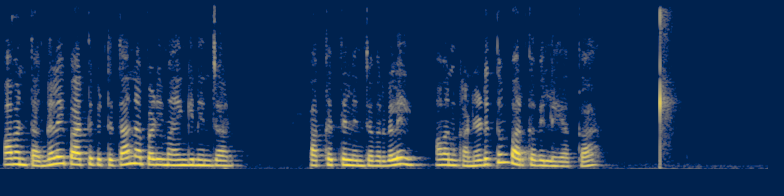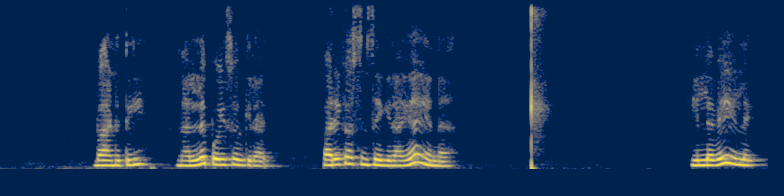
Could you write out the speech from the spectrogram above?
அவன் தங்களை பார்த்துவிட்டுத்தான் அப்படி மயங்கி நின்றான். பக்கத்தில் நின்றவர்களை அவன் கண்ணெடுத்தும் பார்க்கவில்லை அக்கா. வானதி நல்ல பொய் சொல்கிறாய். பரிகாசம் செய்கிறாயா என்ன? இல்லவே இல்லை.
